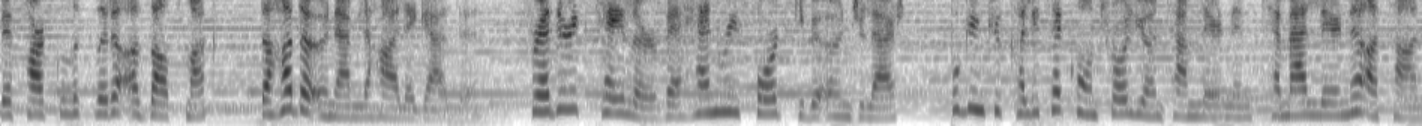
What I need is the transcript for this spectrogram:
ve farklılıkları azaltmak daha da önemli hale geldi. Frederick Taylor ve Henry Ford gibi öncüler bugünkü kalite kontrol yöntemlerinin temellerini atan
